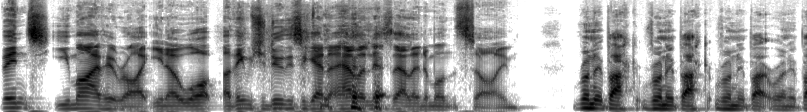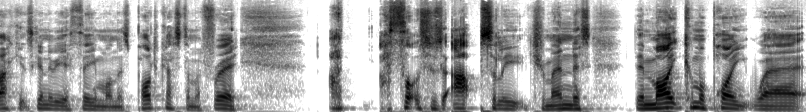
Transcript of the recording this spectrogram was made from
Vince, you might have it right. You know what? I think we should do this again at Hell in a Cell in a month's time. run it back, run it back, run it back, run it back. It's going to be a theme on this podcast, I'm afraid. I, I thought this was absolutely tremendous. There might come a point where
